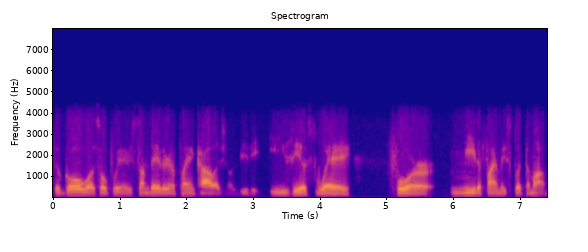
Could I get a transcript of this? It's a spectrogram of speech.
the goal was hopefully maybe someday they're going to play in college, and it would be the easiest way for me to finally split them up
